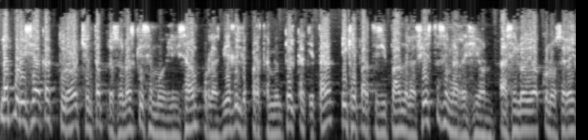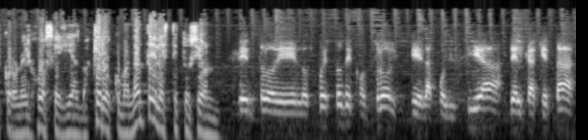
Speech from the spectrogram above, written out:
La policía capturó a 80 personas que se movilizaban por las vías del departamento del Caquetá y que participaban de las fiestas en la región. Así lo dio a conocer el coronel José Elías Vaquero, comandante de la institución. Dentro de los puestos de control que la policía del Caquetá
